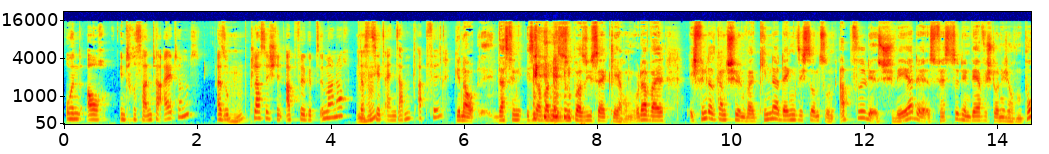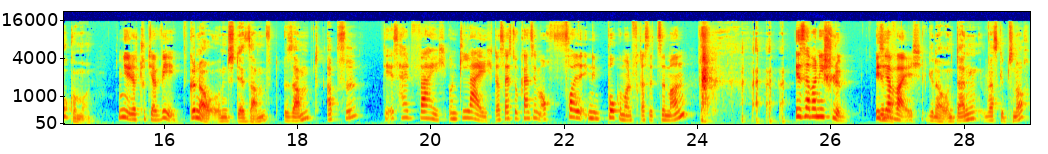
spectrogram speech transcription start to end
und auch interessante Items. Also klassisch, den Apfel gibt's immer noch. Das ist jetzt ein Samtapfel. Genau, das find, ist aber eine super süße Erklärung, oder? Weil ich finde das ganz schön, weil Kinder denken sich sonst so ein Apfel, der ist schwer, der ist feste, den werfe ich doch nicht auf ein Pokémon. Nee, das tut ja weh. Genau, und der Samt, Samtapfel, Der ist halt weich und leicht. Das heißt, du kannst ihm auch voll in die Pokémon-Fresse zimmern. ist aber nicht schlimm. Ist ja Genau. weich. Genau, und dann, was gibt's noch?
